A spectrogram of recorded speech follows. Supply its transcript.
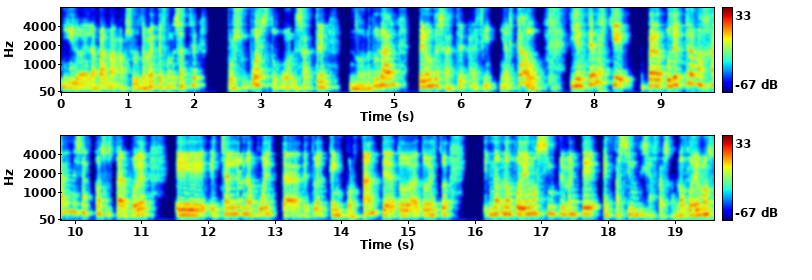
Y lo de La Palma absolutamente fue un desastre, por supuesto, un desastre no natural, pero un desastre al fin y al cabo. Y el tema es que para poder trabajar en esas cosas, para poder eh, echarle una vuelta de tuerca importante a todo, a todo esto, no, no, podemos simplemente esparcir noticias falsas, no podemos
